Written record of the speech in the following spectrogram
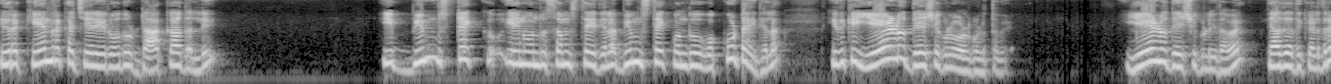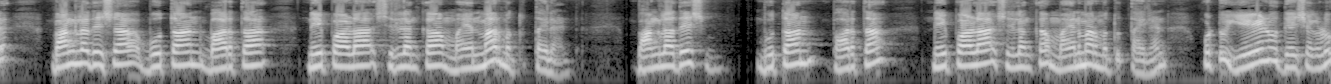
ಇದರ ಕೇಂದ್ರ ಕಚೇರಿ ಇರೋದು ಢಾಕಾದಲ್ಲಿ ಈ ಬಿಮ್ಸ್ಟೆಕ್ ಏನು ಒಂದು ಸಂಸ್ಥೆ ಇದೆಯಲ್ಲ, ಬಿಮ್ಸ್ಟೆಕ್ ಒಂದು ಒಕ್ಕೂಟ ಇದೆಯಲ್ಲ, ಇದಕ್ಕೆ ಏಳು ದೇಶಗಳು ಒಳಗೊಳ್ತವೆ ಏಳು ದೇಶಗಳು ಇದ್ದಾವೆ ಯಾವುದಾದ್ರು ಕೇಳಿದ್ರೆ, ಬಾಂಗ್ಲಾದೇಶ, ಭೂತಾನ್, ಭಾರತ, ನೇಪಾಳ, ಶ್ರೀಲಂಕಾ, ಮಯನ್ಮಾರ್ ಮತ್ತು ಥೈಲ್ಯಾಂಡ್. ಬಾಂಗ್ಲಾದೇಶ್, ಭೂತಾನ್, ಭಾರತ, ನೇಪಾಳ, ಶ್ರೀಲಂಕಾ, ಮಯನ್ಮಾರ್ ಮತ್ತು ಥೈಲ್ಯಾಂಡ್. ಒಟ್ಟು ಏಳು ದೇಶಗಳು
